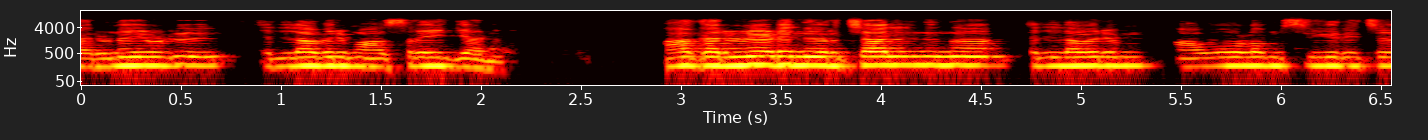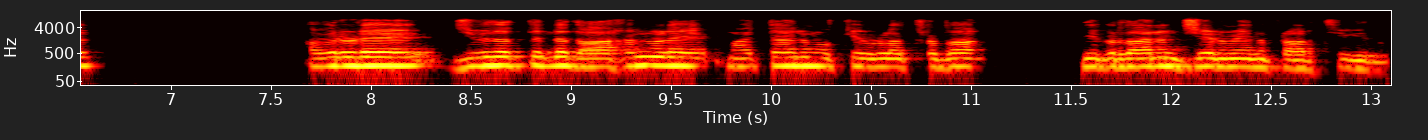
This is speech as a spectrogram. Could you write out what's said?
കരുണയോട് എല്ലാവരും ആശ്രയിക്കാനും ആ കരുണയുടെ നീർച്ചാലിൽ നിന്ന് എല്ലാവരും ആവോളം സ്വീകരിച്ച് അവരുടെ ജീവിതത്തിന്റെ ദാഹങ്ങളെ മാറ്റാനും ഒക്കെയുള്ള കൃപ നീ പ്രദാനം ചെയ്യണമെന്ന് പ്രാർത്ഥിക്കുന്നു.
